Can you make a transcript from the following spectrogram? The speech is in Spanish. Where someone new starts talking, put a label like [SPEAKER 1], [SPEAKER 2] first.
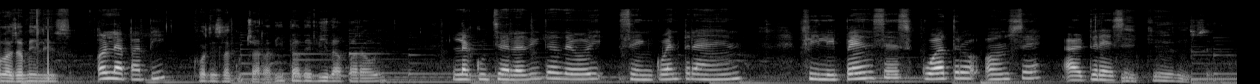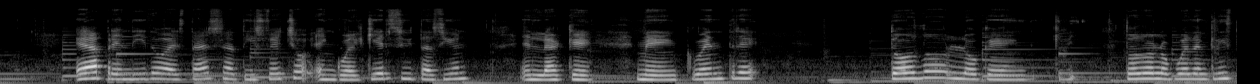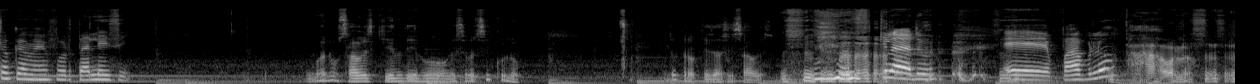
[SPEAKER 1] Hola Yamelis,
[SPEAKER 2] Hola papi.
[SPEAKER 1] ¿cuál es la cucharadita de vida para hoy?
[SPEAKER 2] La cucharadita de hoy se encuentra en Filipenses 4, 11 al
[SPEAKER 1] ¿Y
[SPEAKER 2] 13.
[SPEAKER 1] qué dice?
[SPEAKER 2] He aprendido a estar satisfecho en cualquier situación en la que me encuentre. Todo lo que todo lo puedo en Cristo que me fortalece.
[SPEAKER 1] Bueno, ¿sabes quién dijo ese versículo? Yo creo que ya sí sabes.
[SPEAKER 2] claro. Eh, Pablo.
[SPEAKER 1] Pablo.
